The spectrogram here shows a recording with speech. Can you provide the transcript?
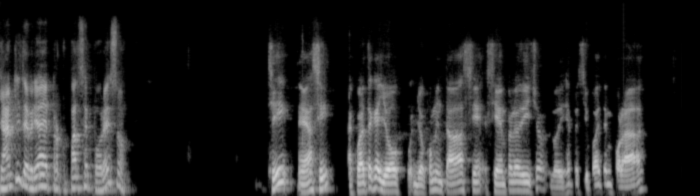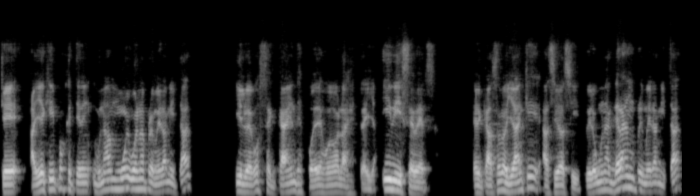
Yankees debería de preocuparse por eso. Sí, es así. Acuérdate que yo, yo comentaba, siempre lo he dicho, lo dije al principio de temporada, que hay equipos que tienen una muy buena primera mitad y luego se caen después de juego de las estrellas y viceversa. El caso de los Yankees ha sido así, tuvieron una gran primera mitad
